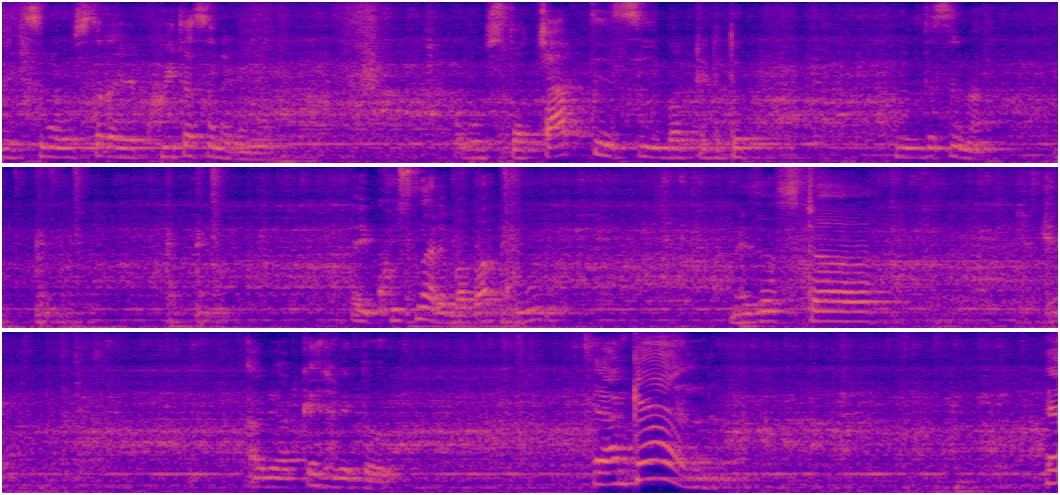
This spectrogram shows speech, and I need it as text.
দেখছেন অবস্থাটা এটা খুইতেছে না কেন? অবস্থা চাপতেছি বাট এটা তো খুলতেছে না। এই খুশ না রে বাবা খু মেজাজটা আরে আটকে থাকে তো। এ আঙ্কেল এ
